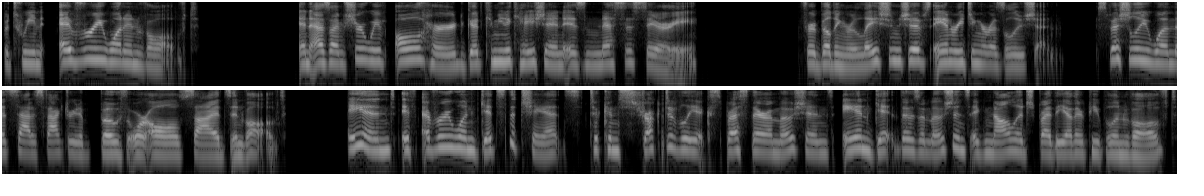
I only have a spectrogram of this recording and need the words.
between everyone involved. And as I'm sure we've all heard, good communication is necessary for building relationships and reaching a resolution, especially one that's satisfactory to both or all sides involved. And if everyone gets the chance to constructively express their emotions and get those emotions acknowledged by the other people involved,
